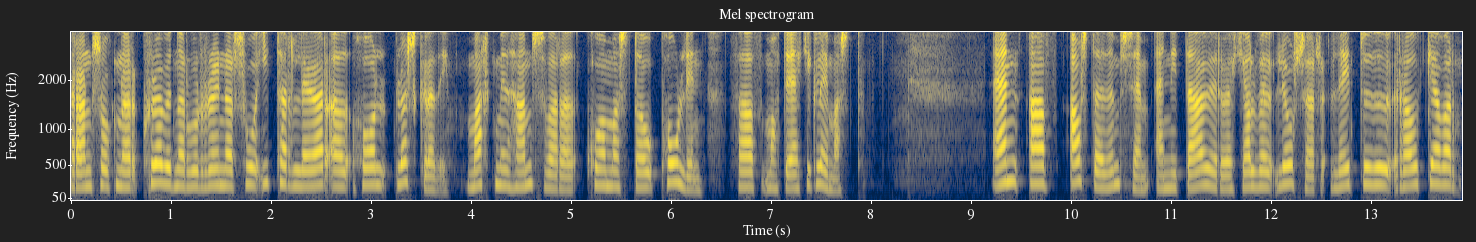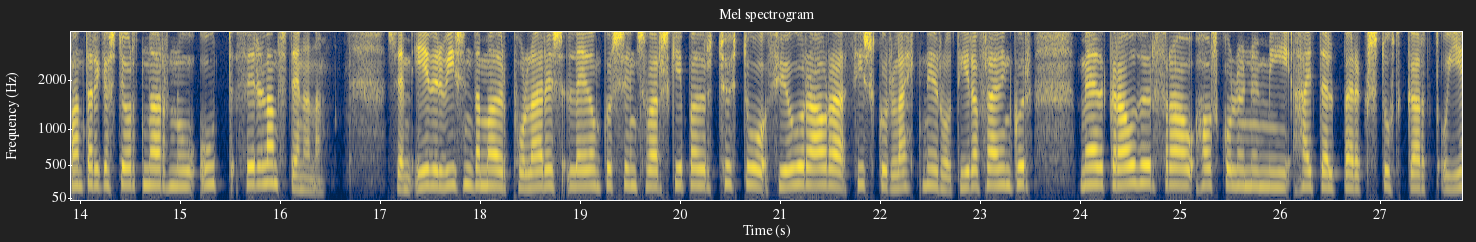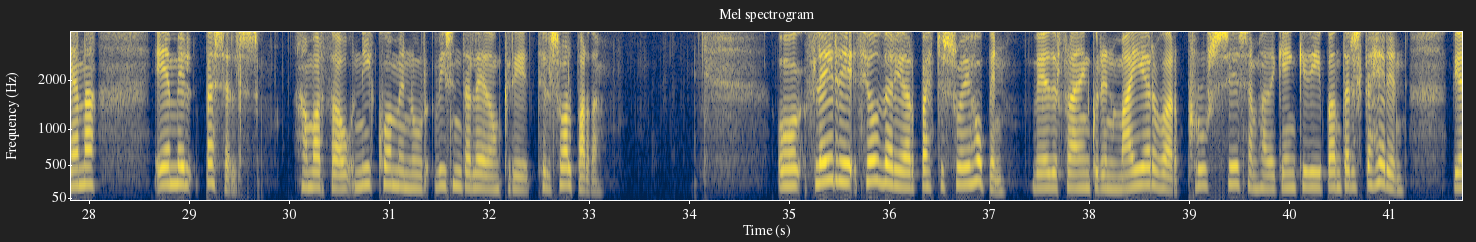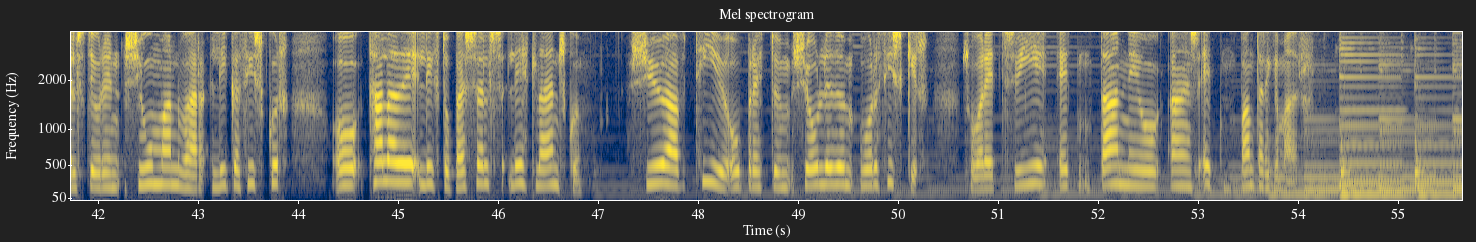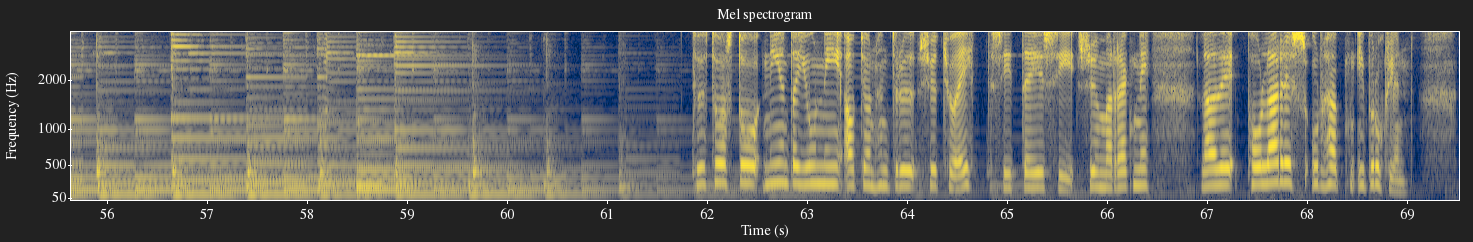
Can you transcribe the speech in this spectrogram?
Rannsóknar kröfunar voru raunar svo ítarlegar að Hall blöskraði. Markmið hans var að komast á pólinn, það mátti ekki gleymast. En af ástæðum sem enn í dag eru ekki alveg ljósar leituðu ráðgjafar bandaríkjastjórnar nú út fyrir landsteinana. Sem yfir vísindamaður Polaris leiðungur sinns var skipaður 24 ára þýskur læknir og dýrafræðingur með gráður frá háskólunum í Heidelberg, Stuttgart og Jena, Emil Bessels. Hann var þá nýkomin úr vísindaleiðungri til Svalbardha. Og fleiri þjóðverjar bættu svo í hópin. Veðurfræðingurinn Mæger var prússi sem hafi gengið í bandaríska herin. Vélstjórin Sjúmann var líka þýskur og talaði líkt og Bessels litla ensku. Sjö af tíu óbreyttum sjóliðum voru þýskir. Svo var einn sví, einn dani og aðeins einn bandaríkjamaður. 29. júni 1871 síðdegis í sumarregni laði Polaris úr höfn í Brúklinn.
